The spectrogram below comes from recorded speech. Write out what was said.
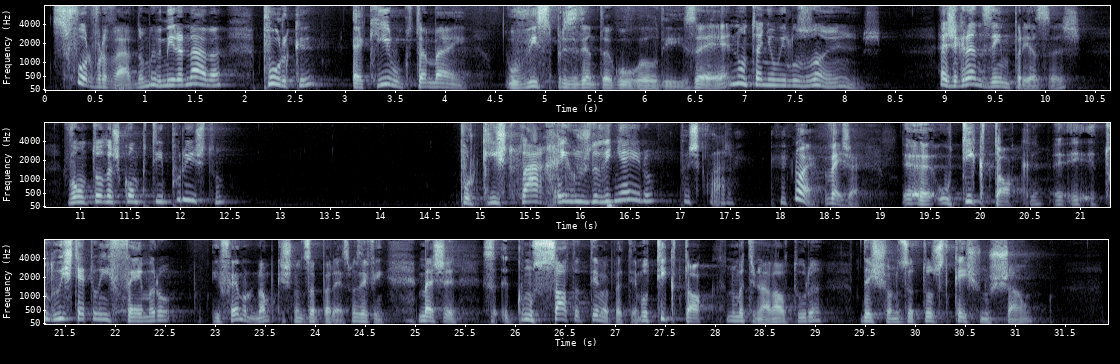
Se for verdade, não me admira nada. Porque aquilo que também o vice-presidente da Google diz é: não tenham ilusões. As grandes empresas vão todas competir por isto. Porque isto dá rios de dinheiro. Pois claro. Não é? Veja, eh, o TikTok, eh, eh, tudo isto é tão efêmero. Efêmero não, porque isto não desaparece, mas enfim. Mas como salta de tema para tema, o TikTok, numa determinada altura, deixou-nos a todos de queixo no chão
